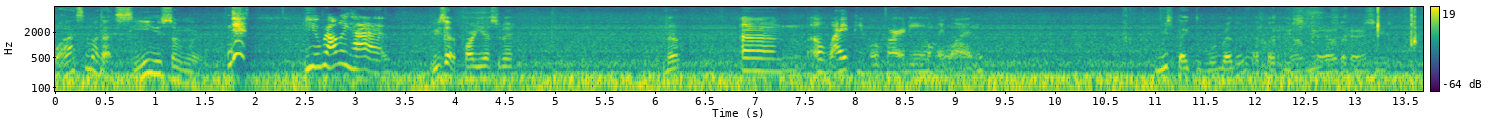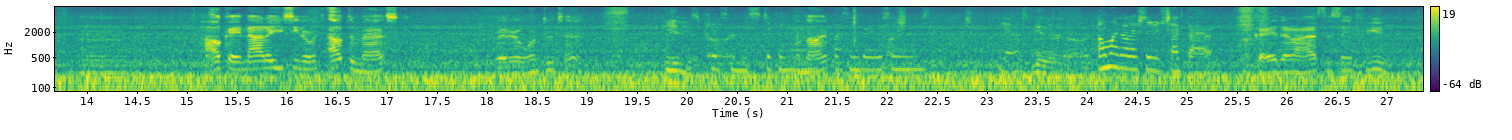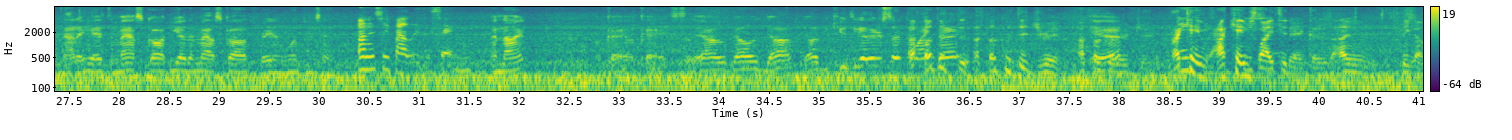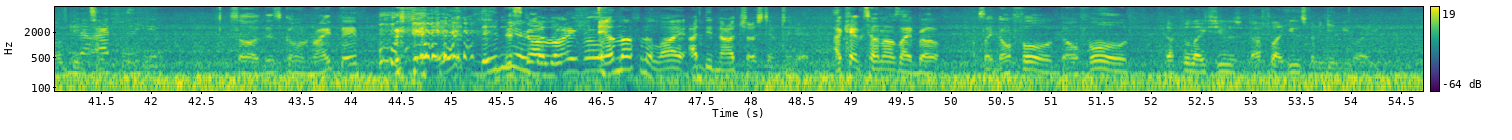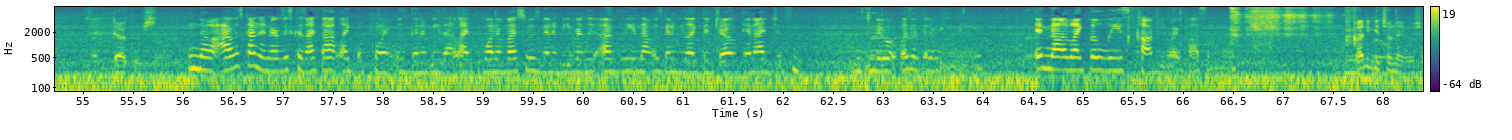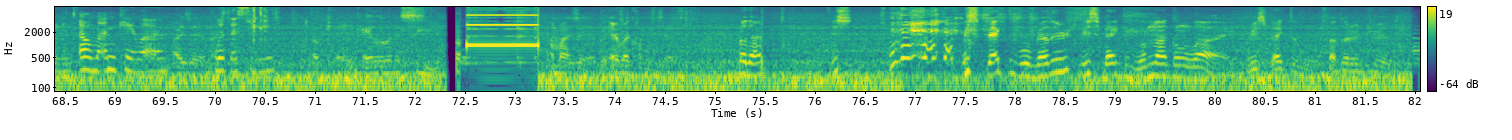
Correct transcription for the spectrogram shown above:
Why somebody got seen you somewhere? You probably have. You was at a party yesterday? No. Um, a white people party, only one. Respectable, brother. I fuck with you. Okay, okay. Mm. Okay. Now that you've seen her without the mask, rate her one through ten. Give you a Piercing nine. sticking A out. nine? That's embarrassing. Yeah. Give her a nine. Oh my god, I should have checked that. Okay. Then I ask the same for you. Now that he has the mask off, you have the mask off. Rate him one through ten. Honestly, probably the same. A nine. Okay. Okay. So y'all, y'all, y'all, y'all be cute together or something I like fuck that. with the I fuck with the drip. I fuck Yeah? with her drip. I came you, I I came slight appreciate today because I didn't think I was No, getting I to. feel you. So this going right then? It's going right, bro. Hey, I'm not gonna lie. I did not trust him today. I kept telling her, I was like, bro, I was like, don't fold, don't fold. I feel like she was. I feel like he was gonna give me like a duck or something. No, I was kind of nervous because I thought like the point was gonna be that like one of us was gonna be really ugly and that was gonna be like the joke, and I just knew it wasn't gonna be me. In not like the least cocky way possible. I didn't get your name. What's your name? Um, I'm Kayla Isaiah. Nice with a C. meet you. Okay. Kayla with a C. I'm Isaiah, but everybody call me Isaiah. Brother, this respectable, brother. Respectable. I'm not gonna lie. Respectable. If I go to drip.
